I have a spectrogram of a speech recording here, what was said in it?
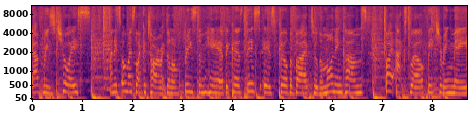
Gabri's choice. And it's almost like a Tara McDonald threesome here because this is Feel the Vibe Till the Morning Comes by Axwell featuring me.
